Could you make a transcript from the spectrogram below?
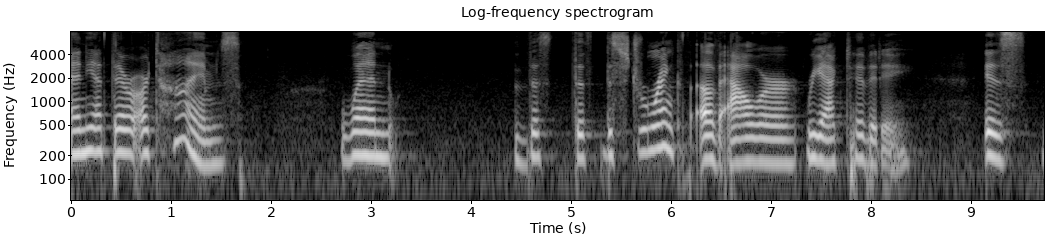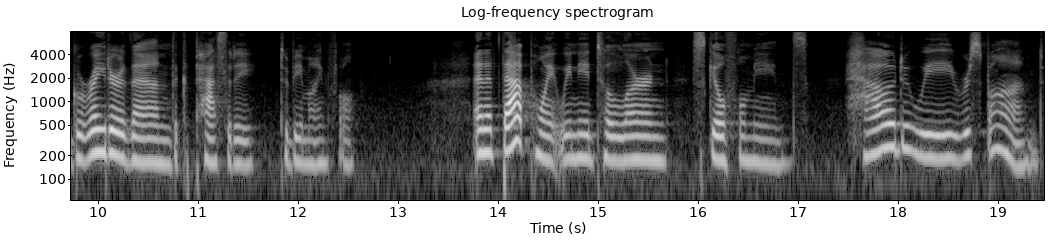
And yet, there are times when the, the, the strength of our reactivity is greater than the capacity to be mindful. And at that point, we need to learn skillful means. How do we respond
